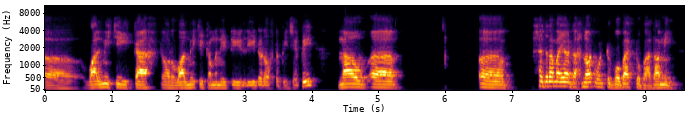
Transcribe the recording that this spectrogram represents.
uh, Valmiki caste or Valmiki community leader of the BJP. Now, uh, uh, Siddaramaiah does not want to go back to Badami, uh,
